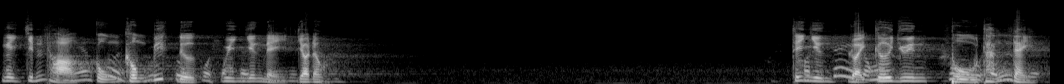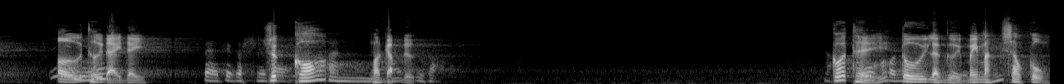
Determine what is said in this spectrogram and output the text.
Ngay chính họ cũng không biết được nguyên nhân này do đâu. Thế nhưng loại cơ duyên thù thắng này ở thời đại này rất khó mà gặp được. Có thể tôi là người may mắn sau cùng,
